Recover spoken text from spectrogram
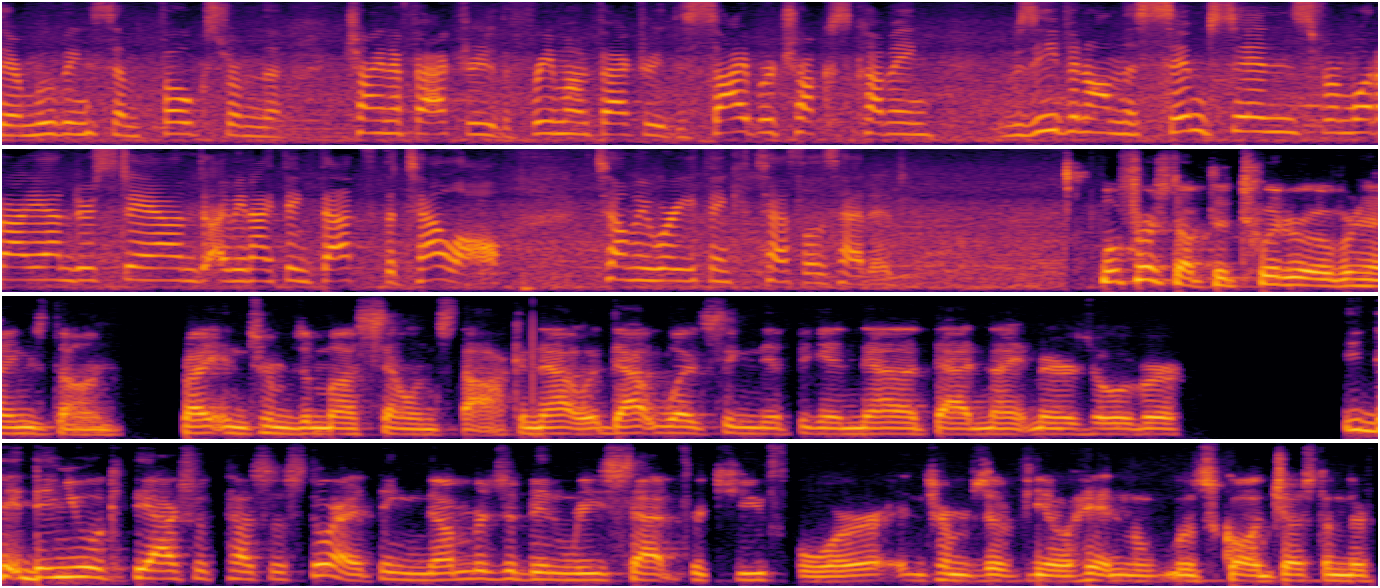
they're moving some folks from the China factory to the Fremont factory. The Cybertruck's coming. It was even on The Simpsons, from what I understand. I mean, I think that's the tell all. Tell me where you think Tesla's headed. Well, first off, the Twitter overhang's done, right, in terms of Musk selling stock. And that, that was significant now that that nightmare's over. Then you look at the actual Tesla story. I think numbers have been reset for Q4 in terms of, you know, hitting what's called just under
